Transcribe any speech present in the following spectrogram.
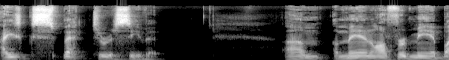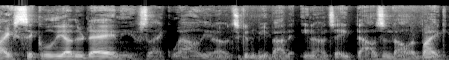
I expect to receive it. Um, a man offered me a bicycle the other day and he was like, well, you know, it's going to be about, you know, it's $8,000 bike.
